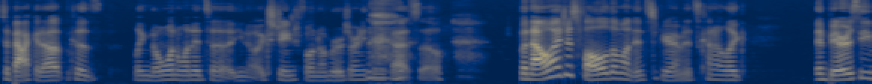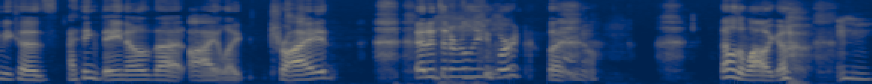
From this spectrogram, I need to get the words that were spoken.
to back it up because like no one wanted to you know exchange phone numbers or anything like that. So, but now I just follow them on Instagram and it's kind of like embarrassing because I think they know that I like tried and it didn't really work. But you know, that was a while ago. Mhm.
